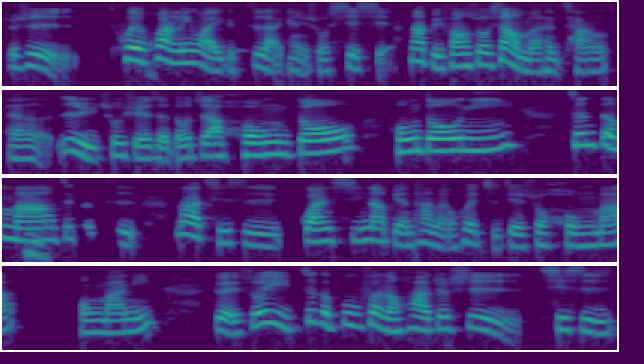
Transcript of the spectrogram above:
就是会换另外一个字来跟你说谢谢。那比方说像我们很常，呃，日语初学者都知道 hondo hondo ni，真的吗？嗯、这个字，那其实关西那边他们会直接说 honma ni，对，所以这个部分的话，就是其实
